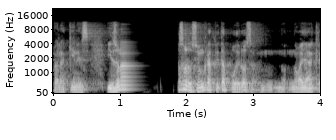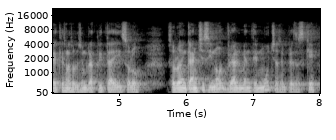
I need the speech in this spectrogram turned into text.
para quienes, y es una solución gratuita poderosa. No, vayan a creer que es una solución gratuita y solo, solo enganche, sino realmente muchas empresas que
